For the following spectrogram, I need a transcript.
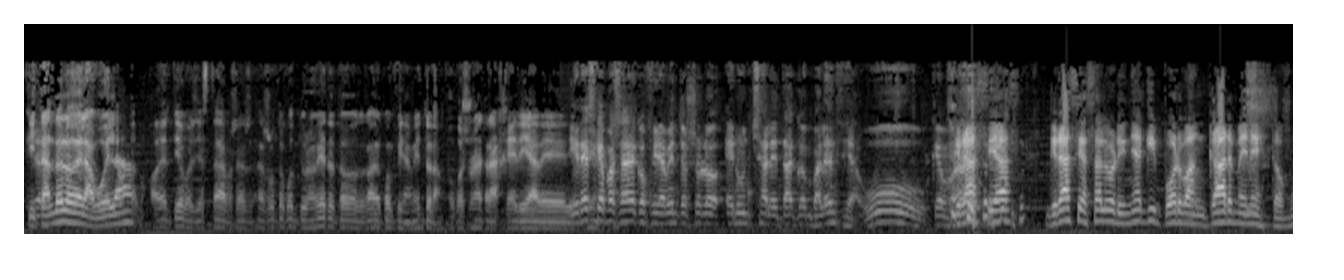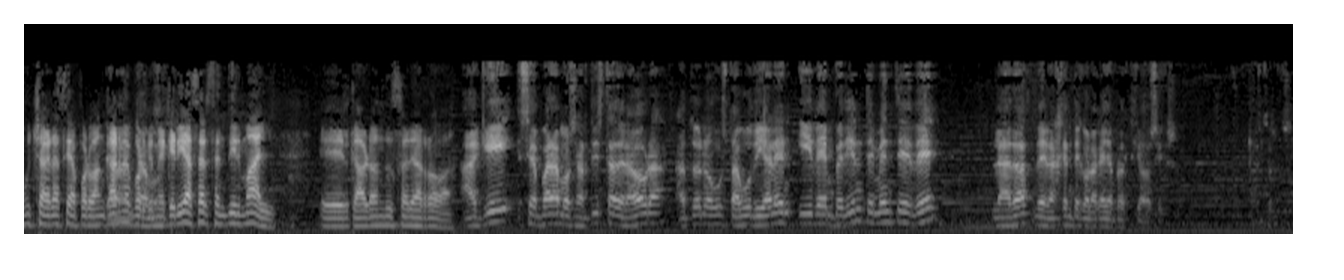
quitando lo de la abuela, joder, tío, pues ya está. Pues has, has roto con tu novia, te todo el confinamiento. Tampoco es una tragedia de... Tienes que pasar el confinamiento solo en un chaletaco en Valencia. Uh, qué mal. Gracias, gracias Álvaro Iñaki por bancarme en esto. Muchas gracias por bancarme porque me quería hacer sentir mal eh, el cabrón de usuario arroba. Aquí separamos artista de la obra. A todos nos gusta Woody Allen, independientemente de la edad de la gente con la que haya practicado sexo. Esto es así.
